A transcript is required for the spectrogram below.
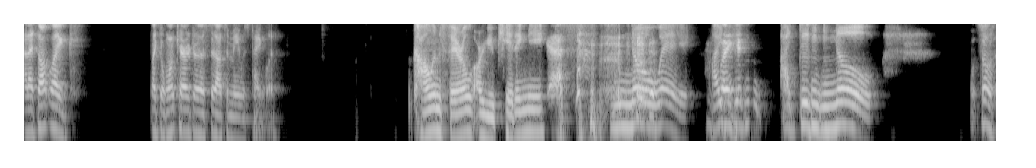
and I thought like, like the one character that stood out to me was Penguin. Colin Farrell? Are you kidding me? Yes. No way! I Like- didn't. I didn't know. So,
